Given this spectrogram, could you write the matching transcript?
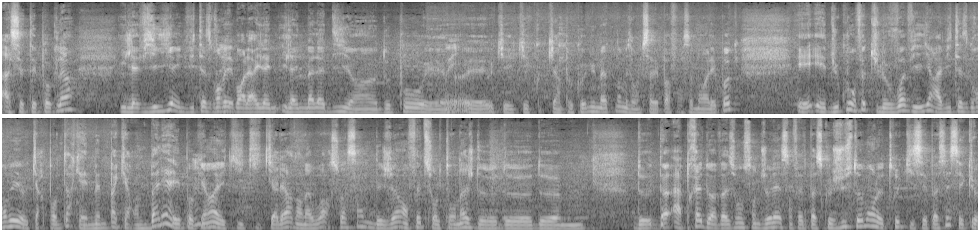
à, cette époque-là. Il a vieilli à une vitesse grand V. Bon, il, a, il, a, une maladie hein, de peau et, qui, est, un peu connue maintenant, mais on ne le savait pas forcément à l'époque. Et, du coup, en fait, tu le vois vieillir à vitesse grand V. Carpenter qui avait même pas 40 balais à l'époque, mm. hein, et qui, a l'air d'en avoir 60 déjà en fait sur le tournage de de, après de Invasion Los Angeles en fait parce que justement le truc qui s'est passé c'est que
